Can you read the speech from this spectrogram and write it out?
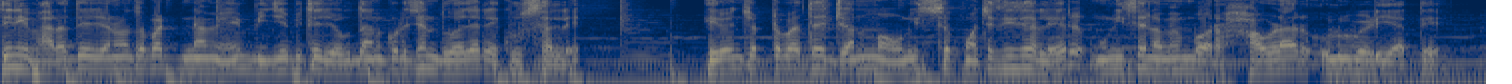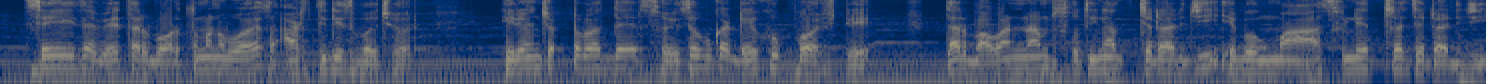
তিনি ভারতীয় জনতা পার্টি নামে বিজেপিতে যোগদান করেছেন দু হাজার একুশ সালে। হিরণ চট্টোপাধ্যায়ের জন্ম উনিশশো পঁচাশি সালের উনিশে নভেম্বর হাওড়ার উলুবেড়িয়াতে। সেই হিসাবে তার বর্তমান বয়স আটত্রিশ বছর। হিরণ চট্টোপাধ্যায়ের শৈশব কাটে খুব কষ্টে। তার বাবার নাম সতীনাথ চ্যাটার্জি এবং মা সুনেত্রা চ্যাটার্জি।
